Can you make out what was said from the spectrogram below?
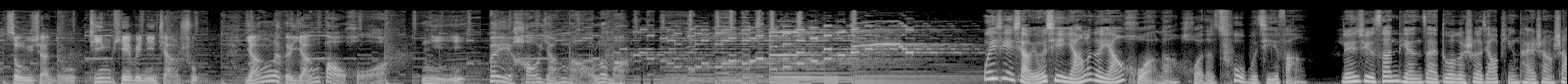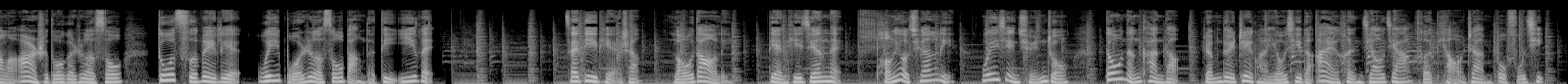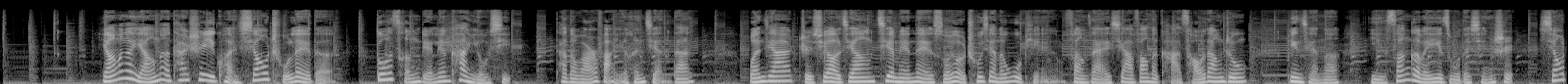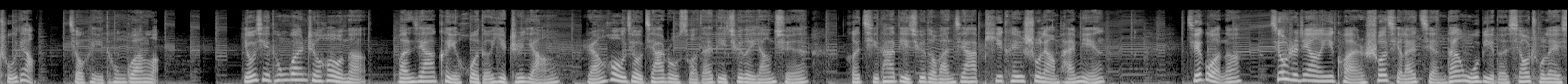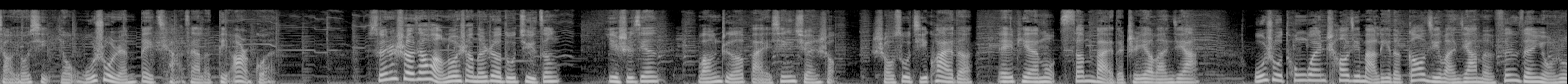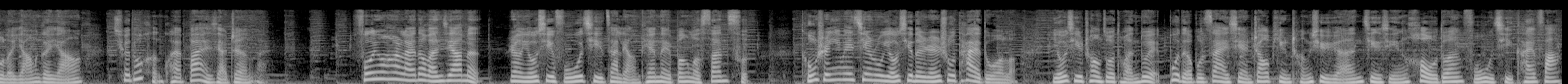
宋宇选读今天为您讲述：羊了个羊爆火，你被薅羊毛了吗？微信小游戏“羊了个羊”火了，火得猝不及防，连续三天在多个社交平台上上了二十多个热搜，多次位列微博热搜榜的第一位。在地铁上、楼道里、电梯间内、朋友圈里、微信群中，都能看到人们对这款游戏的爱恨交加和挑战不服气。“羊了个羊”呢，它是一款消除类的多层连连看游戏，它的玩法也很简单。玩家只需要将界面内所有出现的物品放在下方的卡槽当中，并且呢以三个为一组的形式消除掉，就可以通关了。游戏通关之后呢，玩家可以获得一只羊，然后就加入所在地区的羊群，和其他地区的玩家 PK 数量排名。结果呢，就是这样一款说起来简单无比的消除类小游戏，有无数人被卡在了第二关。随着社交网络上的热度剧增。一时间，王者百星选手、手速极快的 APM 三百的职业玩家，无数通关超级玛丽的高级玩家们纷纷涌入了羊了个羊，却都很快败下阵来。蜂拥而来的玩家们让游戏服务器在两天内崩了三次，同时因为进入游戏的人数太多了，游戏创作团队不得不在线招聘程序员进行后端服务器开发。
